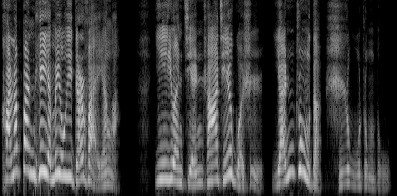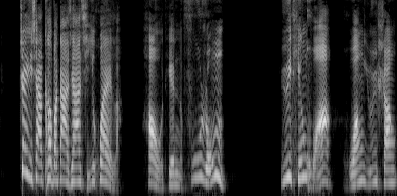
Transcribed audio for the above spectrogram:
喊了半天也没有一点反应啊！医院检查结果是严重的食物中毒，这下可把大家急坏了。昊天、芙蓉、于廷华、黄云裳，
